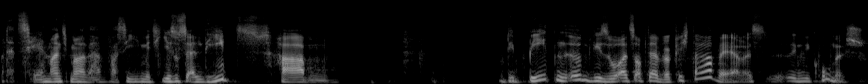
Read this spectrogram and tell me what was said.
Und erzählen manchmal, was sie mit Jesus erlebt haben. Und die beten irgendwie so, als ob der wirklich da wäre. Ist irgendwie komisch.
